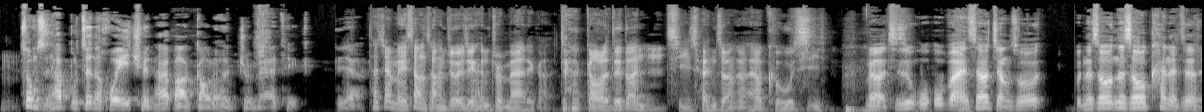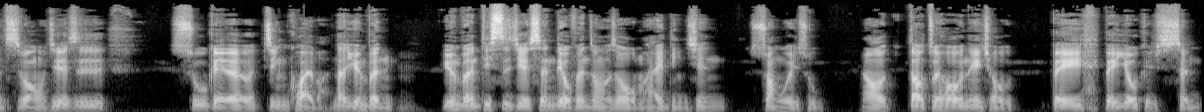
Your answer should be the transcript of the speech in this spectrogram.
嗯，纵使他不真的挥拳，他要把它搞得很 dramatic，对呀。他现在没上场就已经很 dramatic 了，就搞了这段起承转合还有哭戏。没有，其实我我本来是要讲说，我那时候那时候看的真的很失望。我记得是输给了金块吧？那原本原本第四节剩六分钟的时候，我们还领先双位数，然后到最后那一球被 被 Jokic 神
